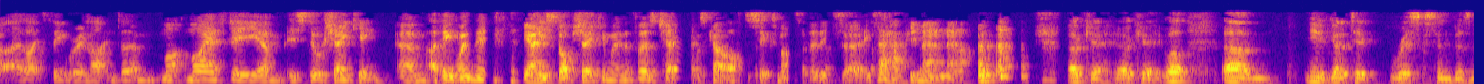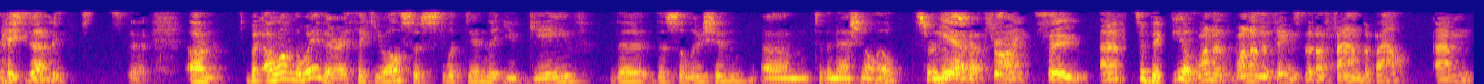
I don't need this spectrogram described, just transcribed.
I like to think we're enlightened. Um, my, my, FD um, is still shaking. Um, I think when they, he only stopped shaking when the first check was cut after six months, but it's uh, it's a happy man now. okay, okay. Well, um, you know, you've got to take risks in business. Exactly. Uh, um, but along the way there, I think you also slipped in that you gave the the solution um, to the National Health Service? Yeah, that's right. So um, it's a big deal. One of one of the things that I found about um,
